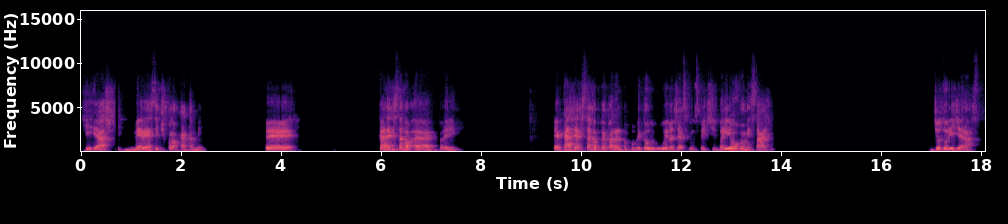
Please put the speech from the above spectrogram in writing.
que eu acho que merece a gente colocar também. É, Kardec estava. É, peraí. É, Kardec estava preparando para publicar o, o Evangelho segundo o Espiritismo. Daí houve uma mensagem de autoria de Erasto.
